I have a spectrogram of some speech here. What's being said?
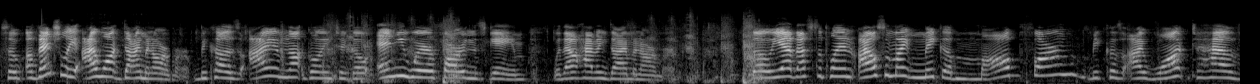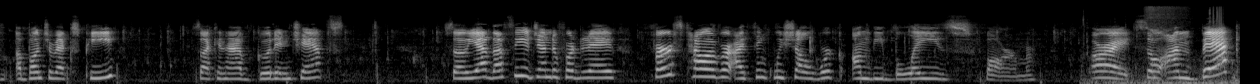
So eventually I want diamond armor because I am not going to go anywhere far in this game without having diamond armor. So yeah, that's the plan. I also might make a mob farm because I want to have a bunch of XP so I can have good enchants. So yeah, that's the agenda for today. First, however, I think we shall work on the Blaze farm. Alright, so I'm back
